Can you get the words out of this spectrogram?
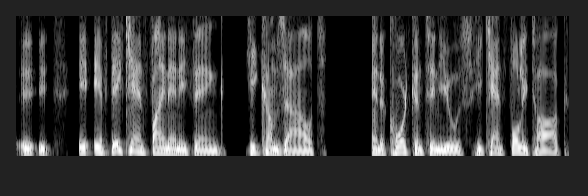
if they can't find anything, he comes out and the court continues. He can't fully talk.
